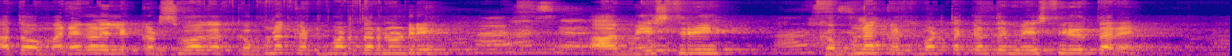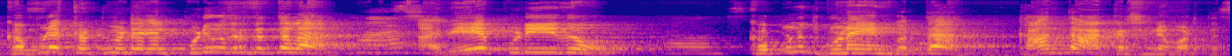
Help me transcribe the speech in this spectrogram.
ಅಥವಾ ಮನೆಗಳಲ್ಲಿ ಕಟ್ಸುವಾಗ ಕಬ್ಬಿಣ ಕಟ್ ಮಾಡ್ತಾರೆ ನೋಡ್ರಿ? ಆ ಮೇಸ್ತ್ರಿ ಕಬ್ಬಿಣ ಕಟ್ ಮಾಡ್ತಕ್ಕಂಥ ಮೇಸ್ತ್ರಿ ಇರ್ತಾನೆ. ಕಬ್ಬಿಣ ಕಟ್ ಮಾಡಿದಾಗ ಅಲ್ಲಿ ಪುಡಿ ಉದುರ್ತದಲ್ಲ? ಅದೇ ಪುಡಿ ಇದು. ಕಬ್ಬಿಣದ ಗುಣ ಏನ್ ಗೊತ್ತಾ? ಕಾಂತ ಆಕರ್ಷಣೆ ಮಾಡ್ತದೆ.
